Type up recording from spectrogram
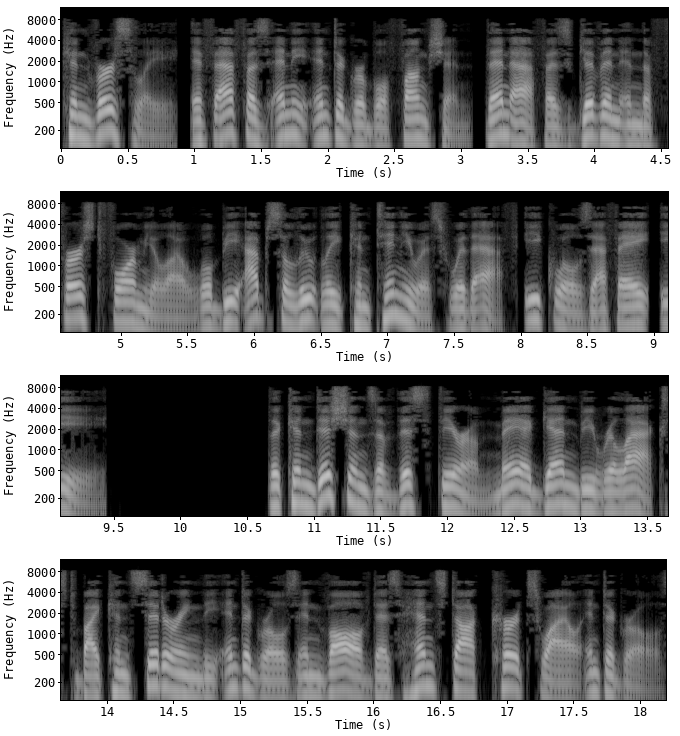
Conversely, if f is any integrable function, then f as given in the first formula will be absolutely continuous with f equals f a e. The conditions of this theorem may again be relaxed by considering the integrals involved as Henstock-Kurzweil integrals.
